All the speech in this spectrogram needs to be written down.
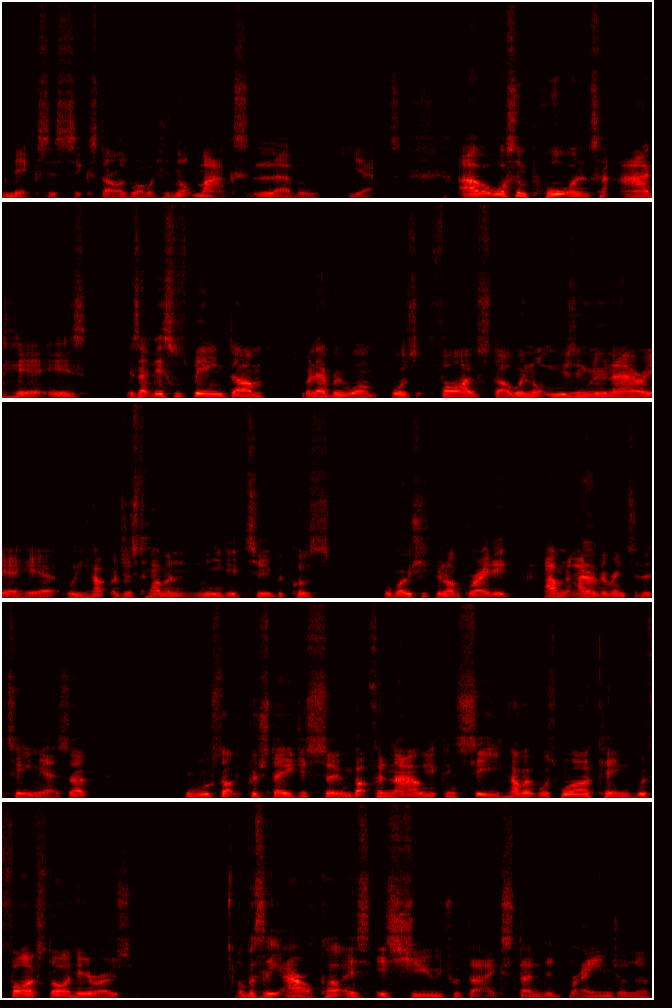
Nyx is six star as well, which is not max level yet. Uh, but what's important to add here is is that this was being done when everyone was five star. We're not using Lunaria here. We have just haven't needed to because although she's been upgraded, haven't added her into the team yet. So we will start to push stages soon. But for now, you can see how it was working with five star heroes. Obviously, Araka is, is huge with that extended range on the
